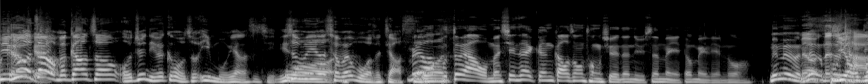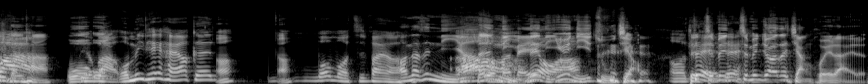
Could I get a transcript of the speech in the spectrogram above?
你如果在我们高中，我觉得你会跟我做一模一样的事情，你是不是要成为我的角色？没有，不对啊，我们现在跟高中同学的女生们也都没联络，没有没有没有，那有吧？我我？我明天还要跟啊。啊，某某吃饭啊？哦，那是你啊，那是你，那你因为你主角 哦。对，这边这边就要再讲回来了。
